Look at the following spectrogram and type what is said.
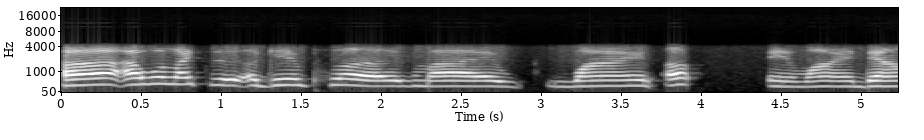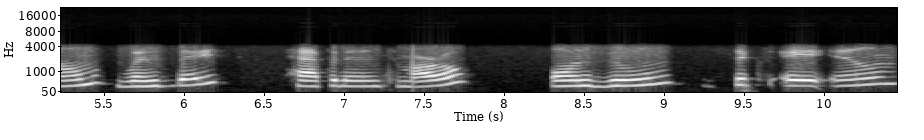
Uh, I would like to again plug my Wine Up and Wine Down Wednesday happening tomorrow on Zoom, 6 a.m.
